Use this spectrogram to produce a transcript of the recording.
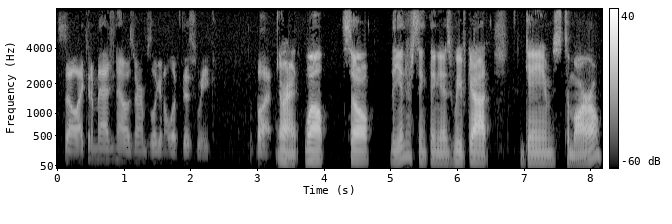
So I can imagine how his arms are going to look this week. But All right. Well, so the interesting thing is we've got games tomorrow.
